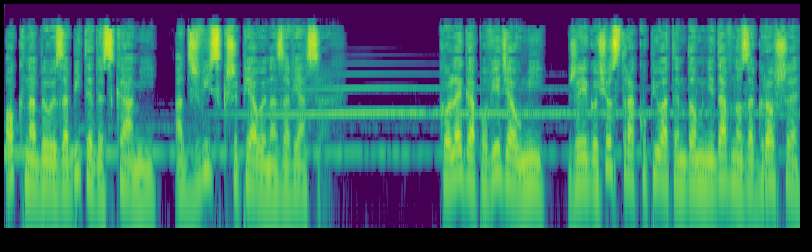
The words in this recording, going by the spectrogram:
Okna były zabite deskami, a drzwi skrzypiały na zawiasach. Kolega powiedział mi, że jego siostra kupiła ten dom niedawno za grosze,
